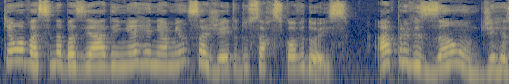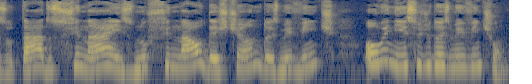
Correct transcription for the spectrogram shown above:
que é uma vacina baseada em RNA mensageiro do SARS-CoV-2. Há previsão de resultados finais no final deste ano, 2020, ou início de 2021.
